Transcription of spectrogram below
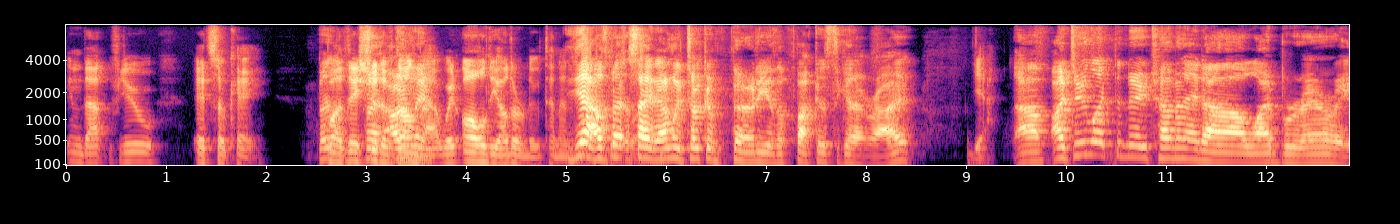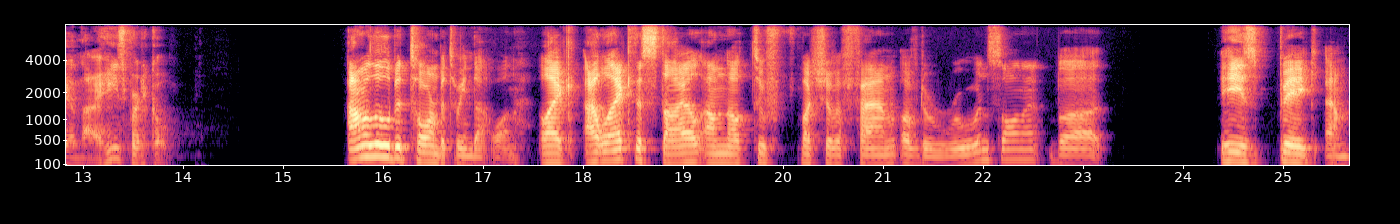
in that view, it's okay. But, they should have only- done that with all the other lieutenants. Yeah, I was about to well. say it only took him thirty of the fuckers to get it right. Yeah. Um, I do like the new Terminator librarian though. He's pretty cool. I'm a little bit torn between that one. Like, I like the style. I'm not too f- much of a fan of the ruins on it, but he's big and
